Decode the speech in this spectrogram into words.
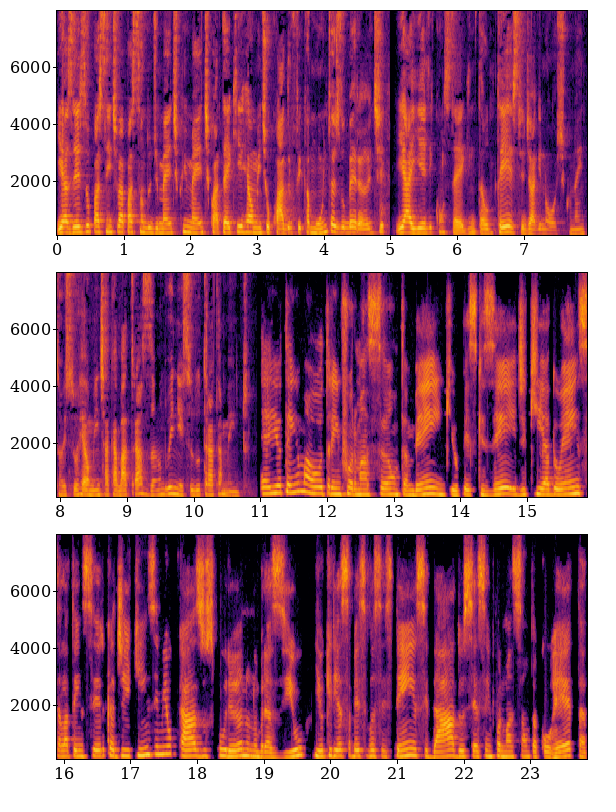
E às vezes o paciente vai passando de médico em médico até que realmente o quadro fica muito exuberante e aí ele consegue então ter esse diagnóstico, né? Então isso realmente acaba atrasando o início do tratamento. É, e eu tenho uma outra informação também que eu pesquisei de que a doença ela tem cerca de 15 mil casos por ano no Brasil e eu queria saber se vocês têm esse dado, se essa informação está correta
